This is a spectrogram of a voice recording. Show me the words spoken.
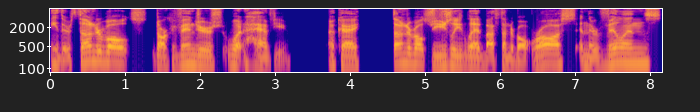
either Thunderbolts, Dark Avengers, what have you. Okay. Thunderbolts are usually led by Thunderbolt Ross and their villains.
